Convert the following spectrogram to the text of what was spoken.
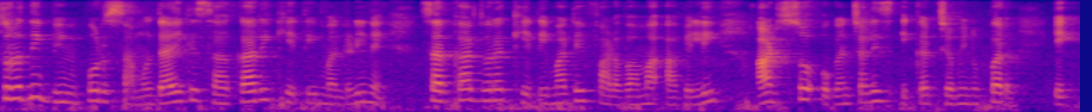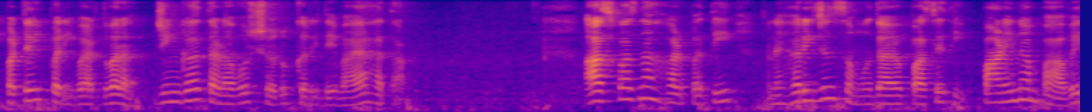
સુરતની ભીમપુર સામુદાયિક સહકારી ખેતી મંડળીને સરકાર દ્વારા ખેતી માટે ફાળવવામાં આવેલી આઠસો ઓગણચાલીસ એકર જમીન ઉપર એક પટેલ પરિવાર દ્વારા ઝીંગા તળાવો શરૂ કરી દેવાયા હતા. આસપાસના હળપતિ અને હરિજન સમુદાયો પાસેથી પાણીના ભાવે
